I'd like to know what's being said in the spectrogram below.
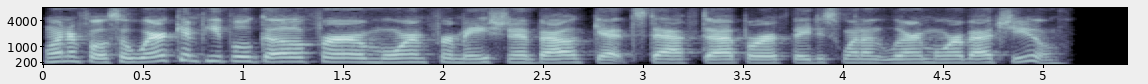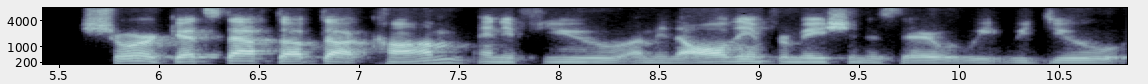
Wonderful. So where can people go for more information about Get Staffed Up or if they just want to learn more about you? Sure. Getstaffedup.com. And if you, I mean, all the information is there. We, we do,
